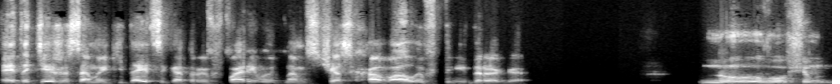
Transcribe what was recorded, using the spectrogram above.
это те же самые китайцы, которые впаривают нам сейчас хавалы в три дорога. Ну, в общем,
